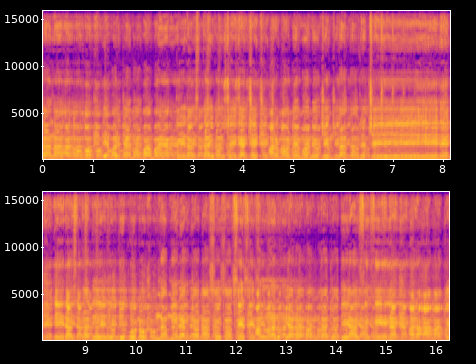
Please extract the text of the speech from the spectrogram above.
তাআলা আনহু এবার যেন বাবা একটি রাস্তায় বসে গেছে আর মনে মনে চিন্তা করেছে, এই রাস্তা দিয়ে যদি কোনো নবীর একজন আসে কাছে, আল্লাহর পেয়ারা বান্দা যদি আসে না, আর আমাকে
